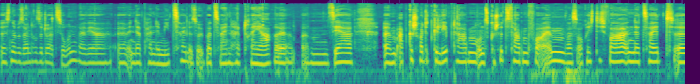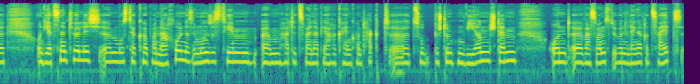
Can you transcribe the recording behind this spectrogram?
ist eine besondere Situation, weil wir äh, in der Pandemiezeit, also über zweieinhalb, drei Jahre, ähm, sehr ähm, abgeschottet gelebt haben, uns geschützt haben vor allem, was auch richtig war in der Zeit. Äh, und jetzt natürlich äh, muss der Körper nachholen. Das Immunsystem ähm, hatte zweieinhalb Jahre keinen Kontakt äh, zu bestimmten Virenstämmen und äh, was sonst über eine längere Zeit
